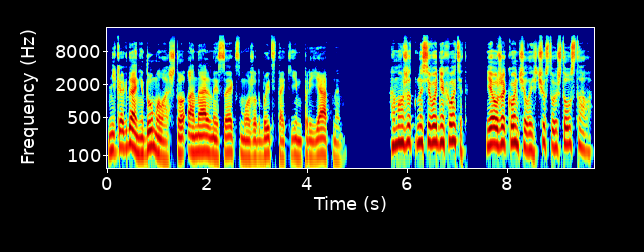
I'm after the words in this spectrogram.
Никогда не думала, что анальный секс может быть таким приятным. «А может, на сегодня хватит?» Я уже кончила и чувствую, что устала.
